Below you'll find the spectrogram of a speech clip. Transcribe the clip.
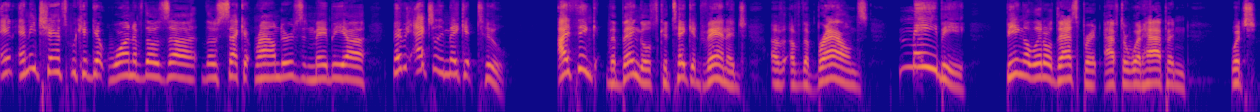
And any chance we could get one of those uh, those second rounders and maybe uh, maybe actually make it two? I think the Bengals could take advantage of, of the Browns maybe being a little desperate after what happened, which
